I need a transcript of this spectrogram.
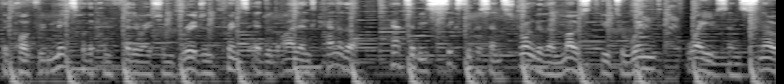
The concrete mix for the Confederation Bridge in Prince Edward Island, Canada, had to be 60% stronger than most due to wind, waves, and snow.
